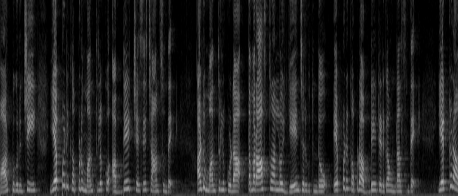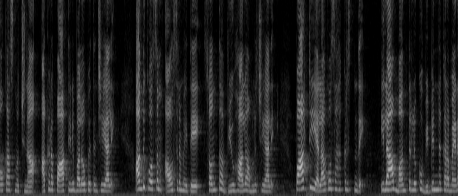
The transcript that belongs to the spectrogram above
మార్పు గురించి ఎప్పటికప్పుడు మంత్రులకు అప్డేట్ చేసే ఛాన్స్ ఉంది. అటు మంత్రులు కూడా తమ రాష్ట్రాల్లో ఏం జరుగుతుందో ఎప్పటికప్పుడు అప్డేటెడ్గా ఉండాల్సిందే. ఎక్కడ అవకాశం వచ్చినా అక్కడ పార్టీని బలోపేతం చేయాలి. అందుకోసం అవసరమైతే సొంత వ్యూహాలు అమలు చేయాలి. పార్టీ ఎలాగో సహకరిస్తుంది. ఇలా మంత్రులకు విభిన్నకరమైన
